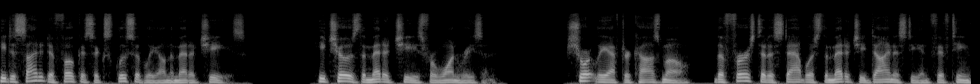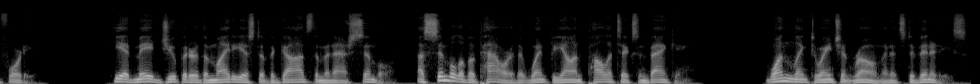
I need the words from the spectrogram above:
he decided to focus exclusively on the Medicis. He chose the Medicis for one reason. Shortly after Cosmo, the first had established the Medici dynasty in 1540. He had made Jupiter the mightiest of the gods the Monash symbol, a symbol of a power that went beyond politics and banking. One linked to ancient Rome and its divinities.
